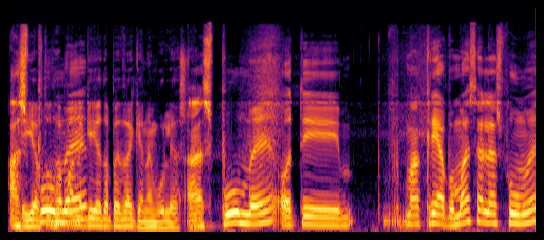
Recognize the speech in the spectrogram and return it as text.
Α και γι' αυτό θα πάνε πούμε, και για τα παιδάκια να εμβολιαστούν. ας πούμε ότι. Μακριά από εμάς, αλλά ας πούμε,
